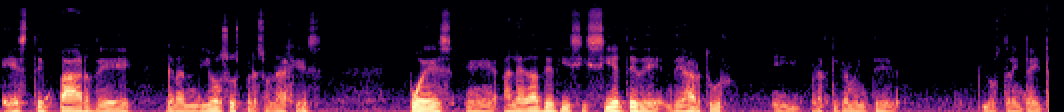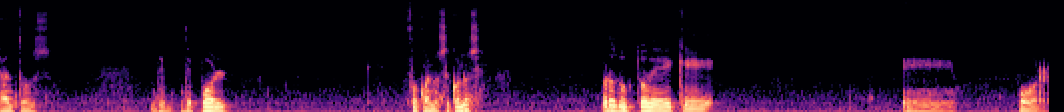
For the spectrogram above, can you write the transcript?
este par de grandiosos personajes, pues eh, a la edad de 17 de, de Arthur y prácticamente los treinta y tantos de, Paul, fue cuando se conocen. Producto de que eh, por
